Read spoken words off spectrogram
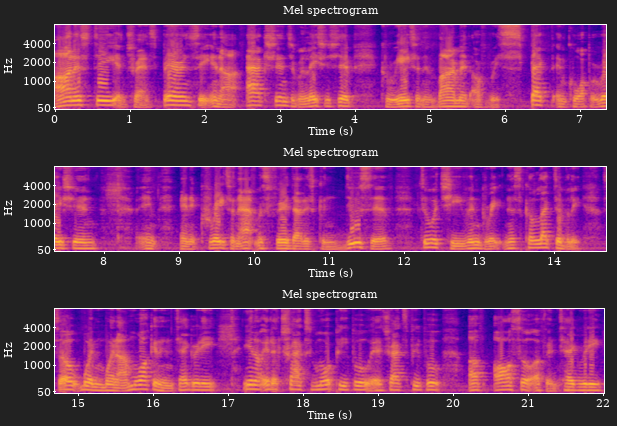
Honesty and transparency in our actions and relationship creates an environment of respect and cooperation, and, and it creates an atmosphere that is conducive to achieving greatness collectively. So when when I'm walking in integrity, you know, it attracts more people. It attracts people of also of integrity,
